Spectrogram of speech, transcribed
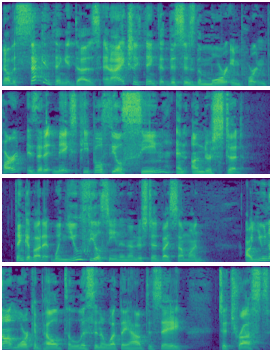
Now, the second thing it does, and I actually think that this is the more important part, is that it makes people feel seen and understood. Think about it. When you feel seen and understood by someone, are you not more compelled to listen to what they have to say, to trust,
